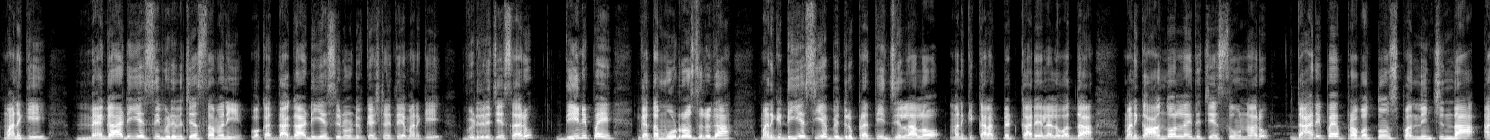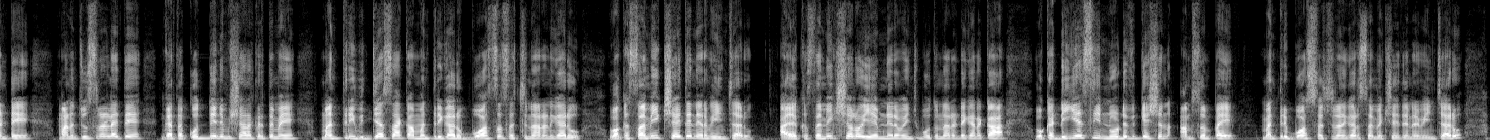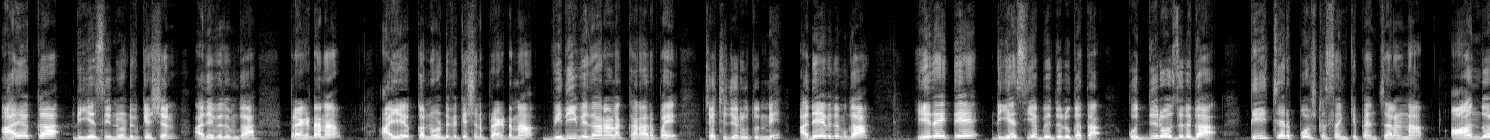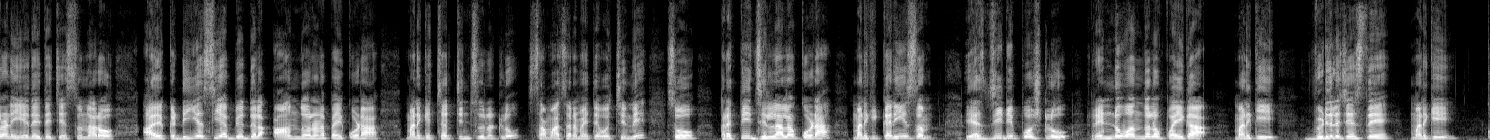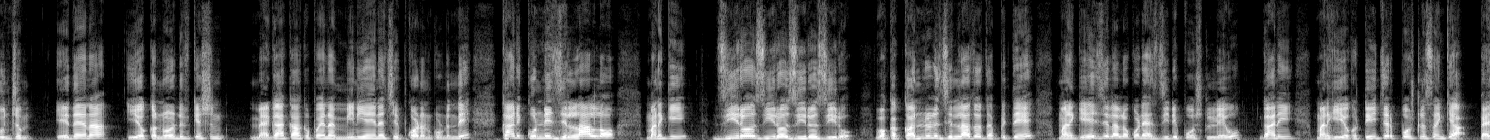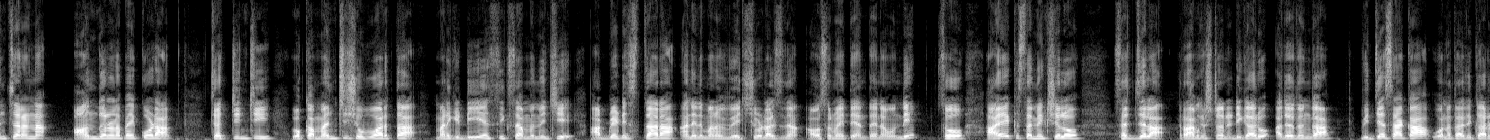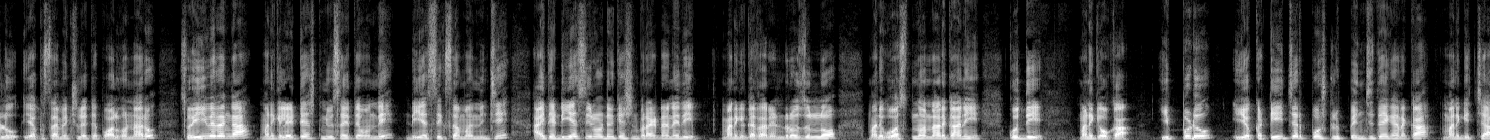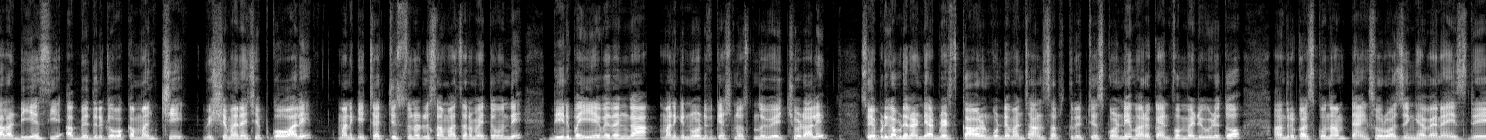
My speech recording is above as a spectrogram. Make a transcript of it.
మనకి మెగా డిఎస్సి విడుదల చేస్తామని ఒక దగా డిఎస్సి నోటిఫికేషన్ అయితే మనకి విడుదల చేశారు. దీనిపై గత మూడు రోజులుగా మనకి డిఎస్సి అభ్యర్థులు ప్రతి జిల్లాలో మనకి కలెక్టరేట్ కార్యాలయాల వద్ద మనకి ఆందోళన అయితే చేస్తూ ఉన్నారు. దానిపై ప్రభుత్వం స్పందించిందా అంటే మనం చూసినట్లయితే గత కొద్ది నిమిషాల క్రితమే మంత్రి విద్యాశాఖ మంత్రి గారు బోత్స సత్యనారాయణ గారు ఒక సమీక్ష అయితే నిర్వహించారు. ఆ యొక్క సమీక్షలో ఏం నిర్వహించబోతున్నారంటే కనుక ఒక డిఎస్సి నోటిఫికేషన్ అంశంపై మంత్రి బోస్ సత్యనారాయణ గారు సమీక్ష అయితే నిర్వహించారు. ఆ యొక్క డిఎస్సి నోటిఫికేషన్ అదేవిధంగా ప్రకటన ఆ యొక్క నోటిఫికేషన్ ప్రకటన విధి విధానాల ఖరారుపై చర్చ జరుగుతుంది. అదే విధముగా ఏదైతే డిఎస్సి అభ్యర్థులు గత కొద్ది రోజులుగా టీచర్ పోస్టుల సంఖ్య పెంచాలన్న ఆందోళన ఏదైతే చేస్తున్నారో ఆ యొక్క డిఎస్సి అభ్యర్థుల ఆందోళనపై కూడా మనకి చర్చించుతున్నట్లు సమాచారం అయితే వచ్చింది. సో ప్రతి జిల్లాలో కూడా మనకి కనీసం ఎస్జిడి పోస్టులు రెండు వందలు పైగా మనకి విడుదల చేస్తే మనకి కొంచెం ఏదైనా ఈ యొక్క నోటిఫికేషన్ మెగా కాకపోయినా మినీ అయినా చెప్పుకోవడానికి ఉంటుంది కానీ కొన్ని జిల్లాల్లో మనకి జీరో జీరో జీరో జీరో ఒక కర్నూలు జిల్లాతో తప్పితే మనకి ఏ జిల్లాలో కూడా ఎస్జిడి పోస్టులు లేవు. కానీ మనకి ఈ యొక్క టీచర్ పోస్టుల సంఖ్య పెంచాలన్న ఆందోళనపై కూడా చర్చించి ఒక మంచి శుభవార్త మనకి డిఎస్సికి సంబంధించి అప్డేట్ ఇస్తారా అనేది మనం వేచి చూడాల్సిన అవసరం అయితే ఎంతైనా ఉంది. సో ఆ యొక్క సమీక్షలో సజ్జల రామకృష్ణారెడ్డి గారు అదేవిధంగా విద్యాశాఖ ఉన్నతాధికారులు ఈ యొక్క సమీక్షలు అయితే పాల్గొన్నారు. సో ఈ విధంగా మనకి లేటెస్ట్ న్యూస్ అయితే ఉంది. డిఎస్సికి సంబంధించి అయితే డిఎస్సి నోటిఫికేషన్ ప్రకటన అనేది మనకి గత రెండు రోజుల్లో మనకు వస్తుందన్నారు. కానీ కొద్ది మనకి ఒక ఇప్పుడు ఈ యొక్క టీచర్ పోస్టులు పెంచితే కనుక మనకి చాలా డిఎస్సి అభ్యర్థులకి ఒక మంచి విషయమనే చెప్పుకోవాలి. మనకి చర్చిస్తున్నట్లు సమాచారం అయితే ఉంది. దీనిపై ఏ విధంగా మనకి నోటిఫికేషన్ వస్తుందో వేచి చూడాలి. సో ఎప్పటికప్పుడు ఇలాంటి అప్డేట్స్ కావాలనుకుంటే మన ఛానల్ సబ్స్క్రైబ్ చేసుకోండి. మరొక ఇన్ఫర్మేటివ్ వీడియోతో అందరూ కలుసుకుందాం. Thanks for watching. Have a nice day.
